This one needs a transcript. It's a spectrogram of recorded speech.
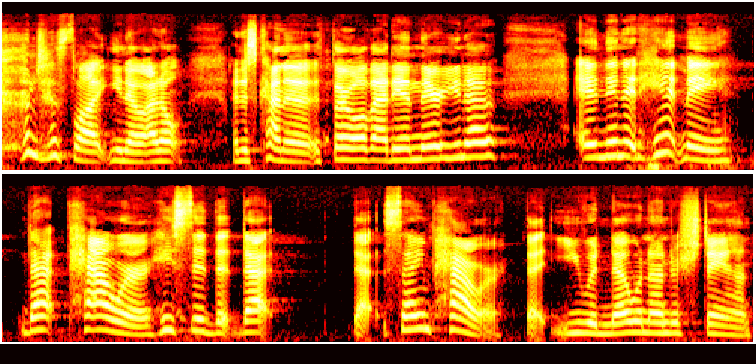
I'm just like, you know, I don't, I just kind of throw all that in there, you know? And then it hit me that power. He said that that that same power that you would know and understand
